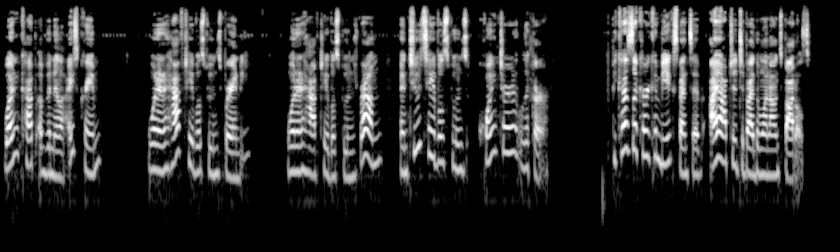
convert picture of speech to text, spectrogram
1 cup of vanilla ice cream, one and a half tablespoons brandy, one and a half tablespoons rum, and 2 tablespoons Cointreau liquor. Because liquor can be expensive, I opted to buy the 1 ounce bottles,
